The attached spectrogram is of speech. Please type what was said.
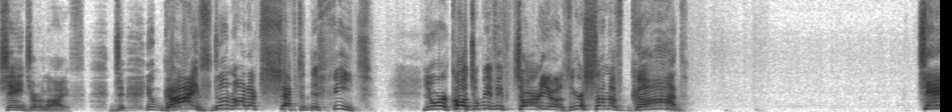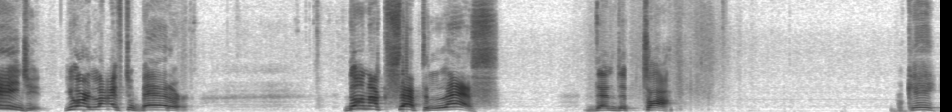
Change your life. You guys do not accept defeat. You were called to be victorious. You're son of God. Change it. Your life to better. Don't accept less than the top. Okay?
